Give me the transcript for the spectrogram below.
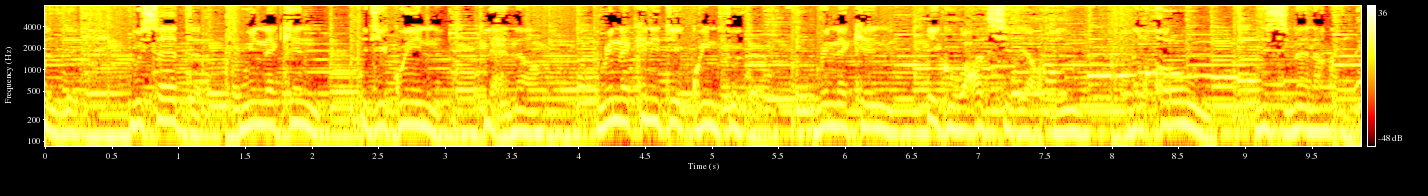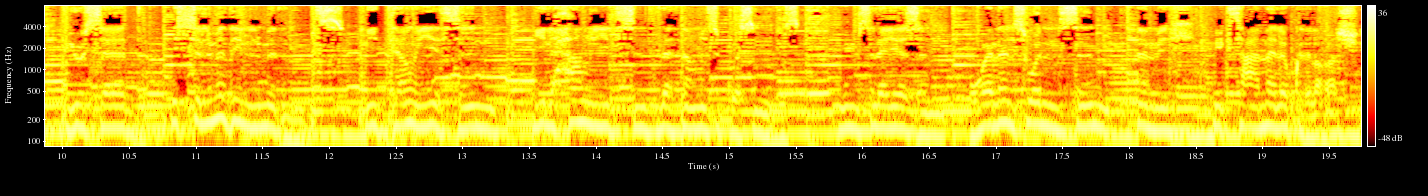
ومسلك يساد وين كان يديكوين لهنا. وين كان يديكوين ثوثر وين كان يقعد سيدي ربي القرون للزمان قبل. يساد. يسلمذين المذنبس يدان يسن. يلحق يسن ثلاثة يسبوسن بس يمسلا يزن. ولا نسوى المسن أميك يكسع مالك ذا الغشي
